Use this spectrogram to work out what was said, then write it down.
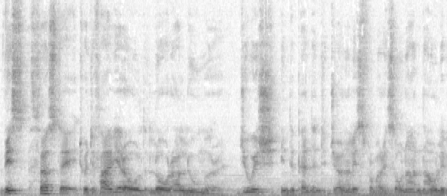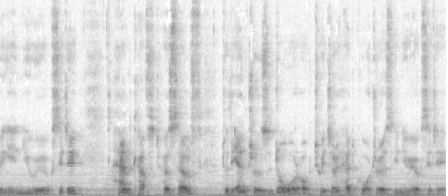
This Thursday, 25 year old Laura Loomer, Jewish independent journalist from Arizona, now living in New York City, handcuffed herself to the entrance door of Twitter headquarters in New York City,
